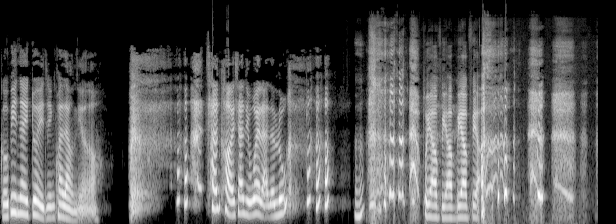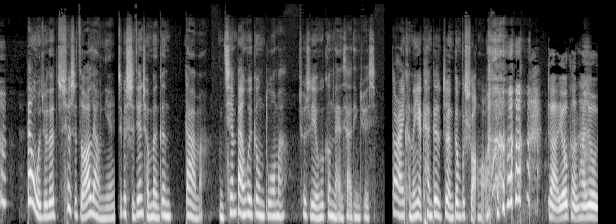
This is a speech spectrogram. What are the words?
隔壁那对已经快两年了，参考一下你未来的路。嗯，不要不要不要不要。但我觉得确实走到两年，这个时间成本更大嘛，你牵绊会更多嘛，确实也会更难下定决心。当然，可能也看个这人更不爽哦。对啊，有可能他就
